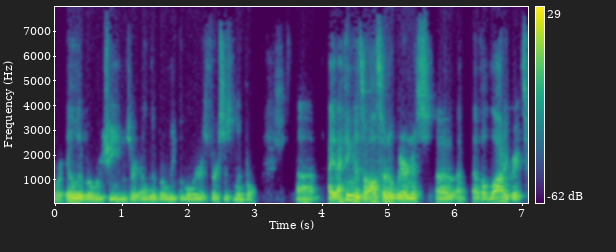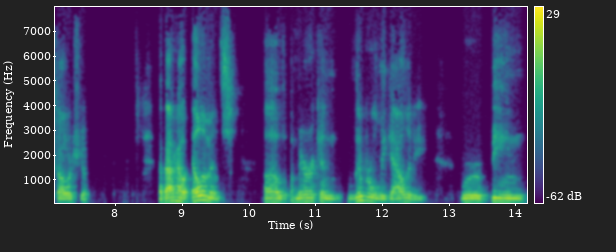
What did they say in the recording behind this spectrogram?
or illiberal regimes or illiberal legal orders versus liberal. Uh, I, I, think there's also an awareness of, of, of a lot of great scholarship about how elements of American liberal legality were being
